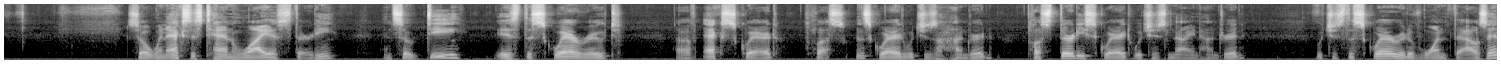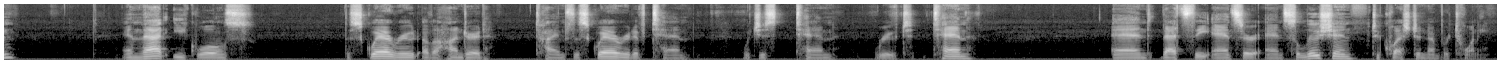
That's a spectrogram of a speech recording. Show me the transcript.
So when x is 10, y is 30. And so d is the square root of x squared plus n squared, which is 100, plus 30 squared, which is 900, which is the square root of 1,000. And that equals the square root of 100 times the square root of 10, which is 10 root 10. And that's the answer and solution to question number 20.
